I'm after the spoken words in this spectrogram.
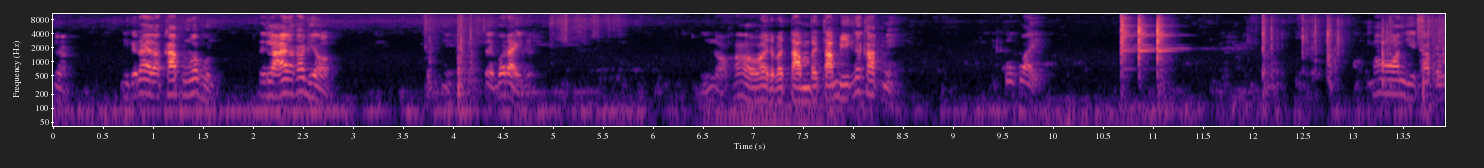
เนี่ยนี่ ก็ได้แล้วครับคุณว่าผลได้ร้ายแล้วครับเดียวนี่ใส่บ่ได้เลยนี่หนอกข้าเอาไว้จะไปตำไปตำอีกนะครับนี่โคกไว้มาออนอีกครับผม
